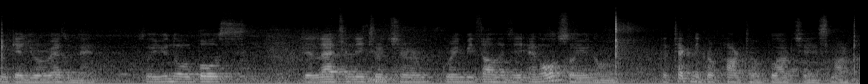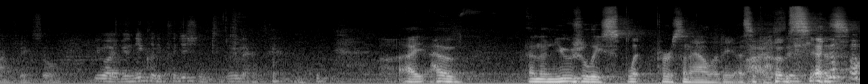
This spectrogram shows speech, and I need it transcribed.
look at your resume. So you know both the Latin literature, Greek mythology, and also you know the technical part of blockchain smart contract. So you are uniquely positioned to do that. I have an unusually split personality, I I suppose. see. yes.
